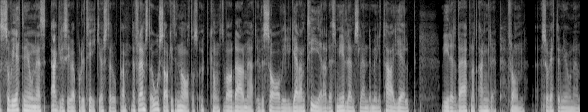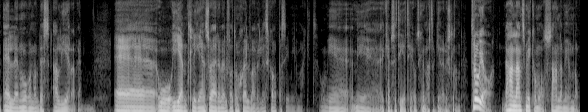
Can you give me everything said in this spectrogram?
Sovjetunionens aggressiva politik i Östeuropa. Den främsta orsaken till NATOs uppkomst var därmed att USA vill garantera dess medlemsländer militär hjälp vid ett väpnat angrepp från Sovjetunionen eller någon av dess allierade. Eh, och egentligen så är det väl för att de själva ville skapa sig mer makt och mer, mer kapacitet till att kunna attackera Ryssland. Tror jag. Det handlar inte så mycket om oss, det handlar mer om dem.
